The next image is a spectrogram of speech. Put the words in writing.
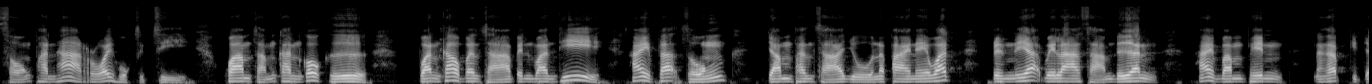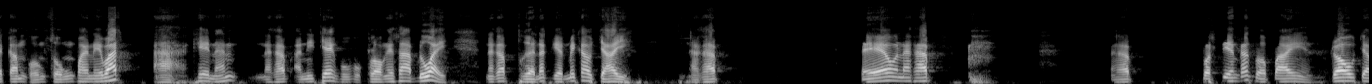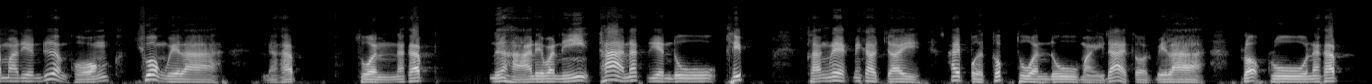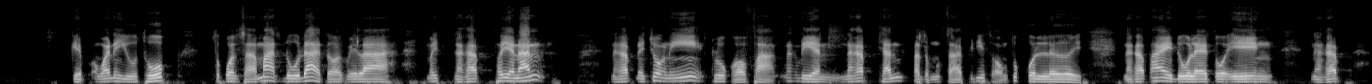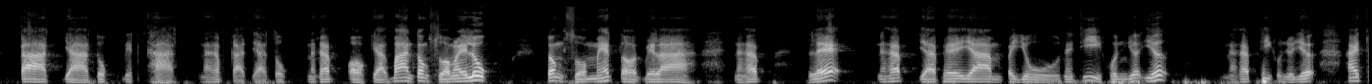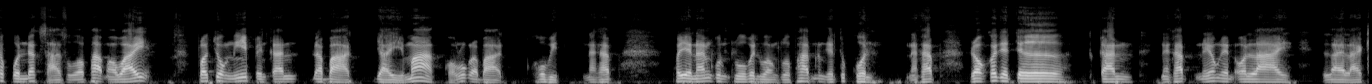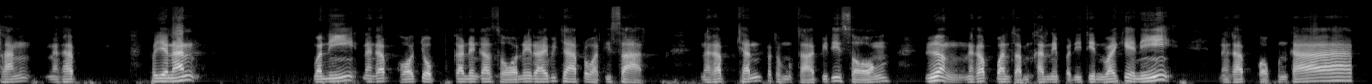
2564 ความสำคัญก็คือ วันเข้าพรรษาเป็นวันที่ให้พระสงฆ์จำพรรษาอยู่ณภายในวัดเป็นระยะเวลา 3 เดือน ให้บำเพ็ญนะครับ กิจกรรมของสงฆ์ภายในวัด อ่า แค่นั้น นะครับ อันนี้แจ้งผู้ปกครองให้ทราบด้วยนะครับเผื่อนักเรียนไม่เข้าใจนะครับ แล้วนะครับนะครับบทเรียนครั้งต่อไปเราจะมาเรียนเรื่องของช่วงเวลานะครับ ส่วนนะครับเนื้อหาในวันนี้ถ้านักเรียนดูคลิปครั้งแรกไม่เข้าใจ ให้เปิดทบทวนดูใหม่ได้ตลอดเวลา เพราะครูนะครับ เก็บเอาไว้ใน YouTube ทุกคนสามารถดูได้ตลอดเวลาไม่นะครับ เพราะฉะนั้นนะครับในช่วงนี้ครูขอฝากนักเรียนนะครับ ชั้นประถมศึกษาปีที่ 2 ทุกคนเลยนะครับ ให้ดูแลตัวเองนะครับ กาดอย่าตกเด็ดขาดนะครับ กาดอย่าตกนะครับ ออกจากบ้านต้องสวมอะไรลูก ต้องสวมแมสตลอดเวลานะครับ และนะครับอย่าพยายามไปอยู่ในที่คนเยอะๆนะครับ ที่คนเยอะๆให้ทุกคนรักษาสุขภาพเอาไว้ เพราะช่วงนี้เป็นการระบาดใหญ่มากของโรคระบาดโควิดนะครับ เพราะฉะนั้นคุณครูเป็นห่วงสุขภาพนักเรียนทุกคนนะครับ เราก็จะเจอกันนะครับในห้องเรียนออนไลน์หลาย ๆ ครั้งนะครับ เพราะฉะนั้นวันนี้นะครับขอจบการเรียนการสอนในรายวิชาประวัติศาสตร์นะครับ ชั้นประถมศึกษาปีที่ 2 เรื่องนะครับวันสำคัญในปฏิทินไว้แค่นี้นะครับ ขอบคุณครับ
